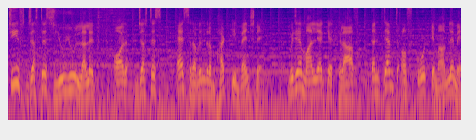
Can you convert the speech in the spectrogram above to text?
Chief justice U U Lalit और जस्टिस एस रविंद्र भट्ट की बेंच ने विजय माल्या के खिलाफ कंटेम्प्ट ऑफ़ कोर्ट के मामले में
